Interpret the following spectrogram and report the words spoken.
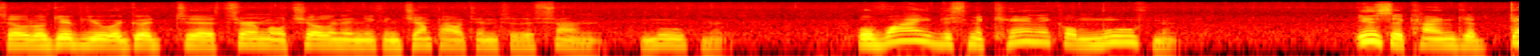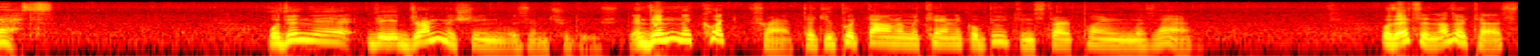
So it'll give you a good uh, thermal chill and then you can jump out into the sun. Movement. Well, why this mechanical movement is a kind of death? Well, then the, the drum machine was introduced. And then the click track that you put down a mechanical beat and start playing with that. Well, that's another test.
